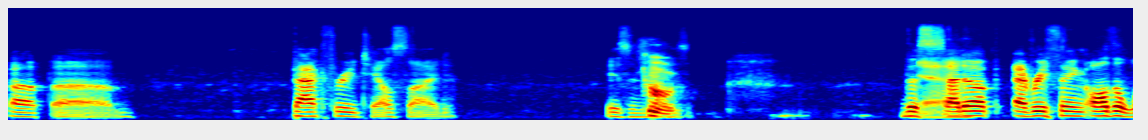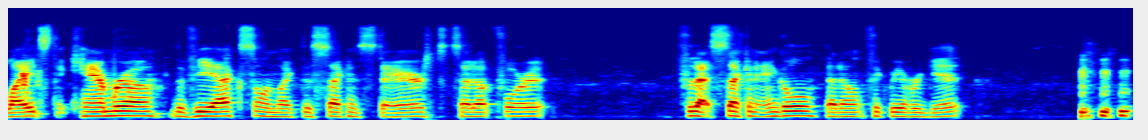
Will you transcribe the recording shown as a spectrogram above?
up um, back three tail slide is amazing. Oh. The Yeah. setup, everything, all the lights, the camera, the VX on like the second stair set up for it for that second angle that I don't think we ever get. it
